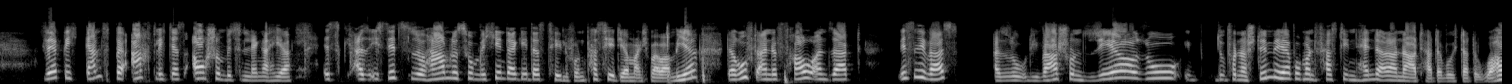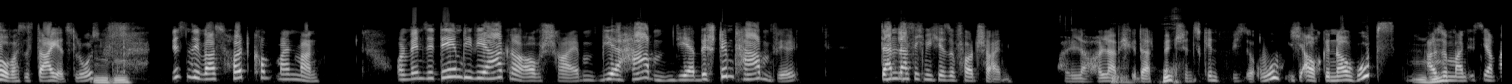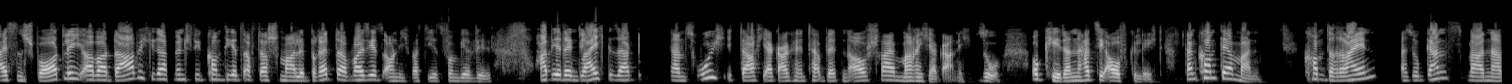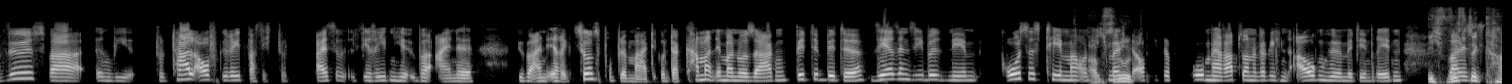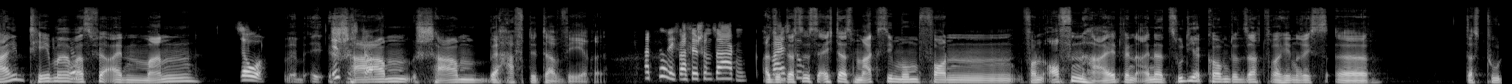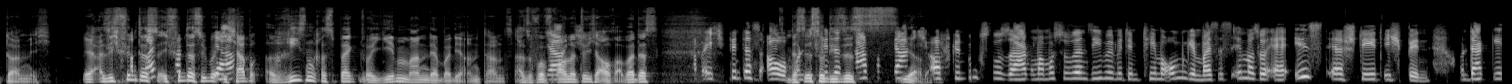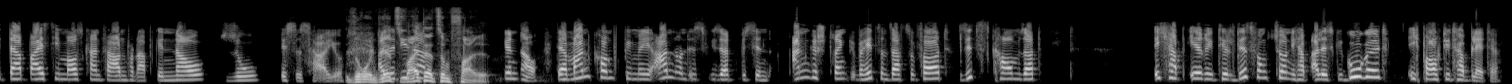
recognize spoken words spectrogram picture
wirklich ganz beachtlich, der ist auch schon ein bisschen länger her. Es, also ich sitze so harmlos vor mich hin, da geht das Telefon, passiert ja manchmal bei mir. Da ruft eine Frau und sagt, wissen Sie was? Also so, die war schon sehr so, so von der Stimme her, wo man fast die Hände an der Naht hatte, wo ich dachte, wow, was ist da jetzt los? Mhm. Wissen Sie was? Heute kommt mein Mann. Und wenn Sie dem die Viagra aufschreiben, wir haben, die er bestimmt haben will, dann lasse ich mich hier sofort scheiden. Holla, holla, habe ich gedacht, Menschenskind. Ich so, uh, ich auch, genau, hups. Mhm. Also man ist ja meistens sportlich, aber da habe ich gedacht, Mensch, wie kommt die jetzt auf das schmale Brett? Da weiß ich jetzt auch nicht, was die jetzt von mir will. Habe ihr dann gleich gesagt, ganz ruhig, ich darf ja gar keine Tabletten aufschreiben, mache ich ja gar nicht. So, okay, dann hat sie aufgelegt. Dann kommt der Mann, kommt rein, also ganz, war nervös, war irgendwie total aufgeregt, was ich, to- du, wir reden hier über eine über eine Erektionsproblematik. Und da kann man immer nur sagen, bitte, bitte, sehr sensibel nehmen, großes Thema. Und ich Absolut. möchte auch nicht oben herab, sondern wirklich in Augenhöhe mit denen reden. ich wüsste kein Thema, was für einen Mann So, äh, doch. Scham, schambehafteter wäre. natürlich, was wir schon sagen. Also weißt das du, ist echt das Maximum von, von Offenheit, wenn einer zu dir kommt und sagt, Frau Hinrichs, äh, das tut da nicht. Ja, also ich finde das, ich finde das über, ja. ich habe riesen Respekt vor jedem Mann, der bei dir antanzt. Also vor Ja, Frauen ich- natürlich auch, aber das, aber ich finde das auch. Das und ist ich so dieses- das darf man gar ja. nicht oft genug so sagen. Man muss so sensibel mit dem Thema umgehen, weil es ist immer so, er ist, er steht, ich bin. Und da geht, da beißt die Maus keinen Faden von ab. Genau so ist es, Hajo. so und Also jetzt dieser- weiter zum Fall. Genau. Der Mann kommt bei mir an und ist, wie gesagt, ein bisschen angestrengt, überhitzt und sagt sofort, sitzt kaum, sagt, ich habe erectile Dysfunktion, ich habe alles gegoogelt, ich brauche die Tablette.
